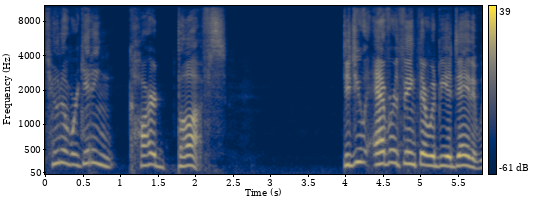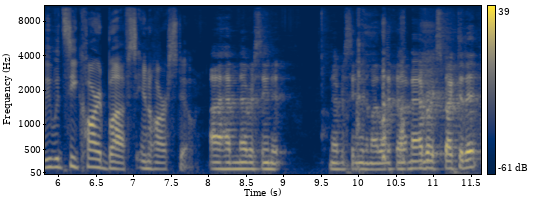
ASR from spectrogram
Tuna, we're getting card buffs. Did you ever think there would be a day that we would see card buffs in Hearthstone? I have never seen it. Never seen it in my life. I never expected it.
